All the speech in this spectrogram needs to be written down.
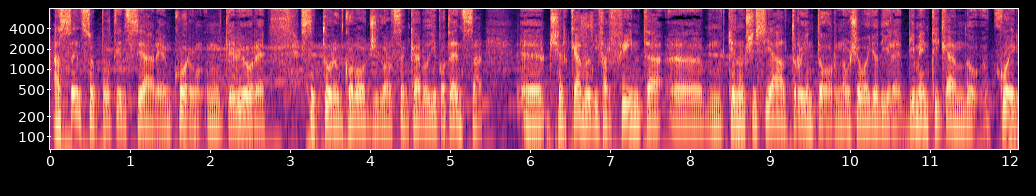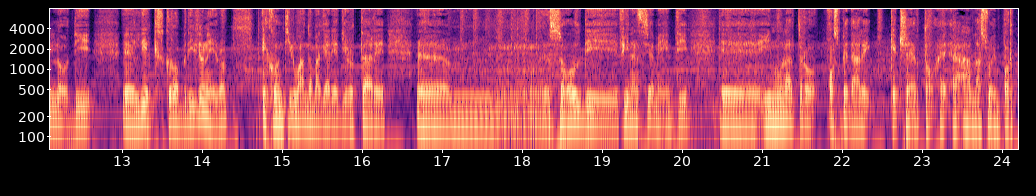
ha senso potenziare ancora un, un ulteriore settore oncologico al San Carlo di Potenza eh, cercando di far finta eh, che non ci sia altro intorno, cioè voglio dire, dimenticando quello di eh, l'IRCSCROB di Lionero e continuando magari a dirottare ehm, soldi, finanziamenti eh, in un altro ospedale che certo ha la sua importanza,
